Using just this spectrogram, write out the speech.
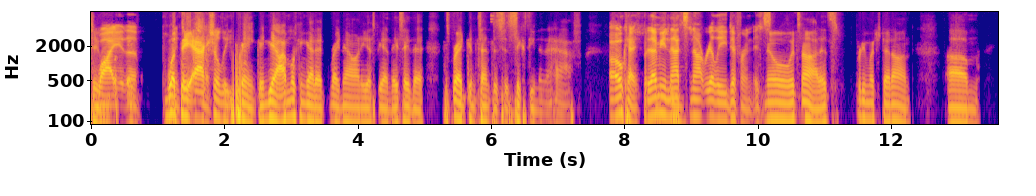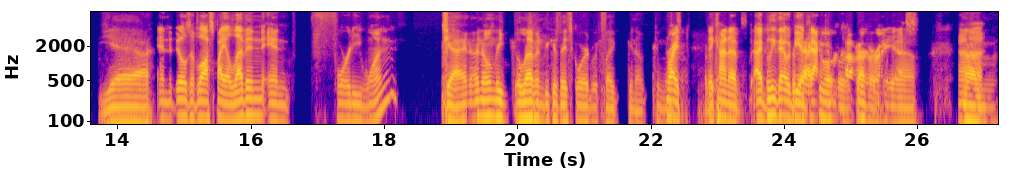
to why what the they, what they actually think. And yeah, I'm looking at it right now on ESPN. They say the spread consensus is 16 and a half. Okay, but I mean that's not really different. It's no, it's not. It's pretty much dead on. Um, yeah. And the Bills have lost by 11 and 41. Yeah, and, and only eleven because they scored with like you know two minutes. Right. They kind of. I believe that would be a Backdoor cover, cover, right? yeah. Yes. Kinda- Um,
